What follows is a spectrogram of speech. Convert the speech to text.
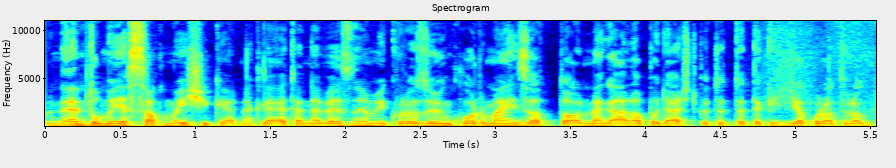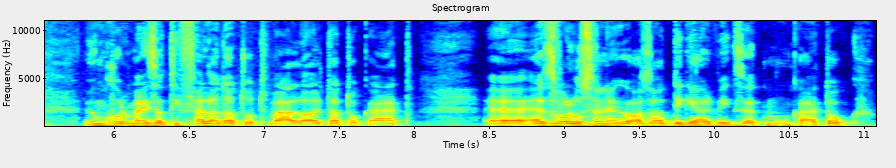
nem tudom, hogy ezt szakmai sikernek lehet nevezni, amikor az önkormányzattal megállapodást kötöttetek, és gyakorlatilag önkormányzati feladatot vállaltatok át. Ez valószínűleg az addig elvégzett munkátok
